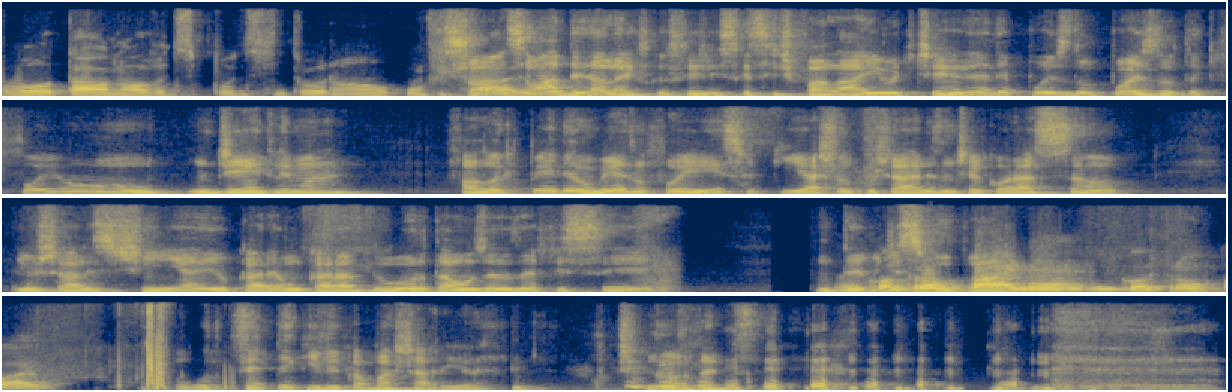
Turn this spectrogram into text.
voltar a nova disputa de cinturão com o Charles. Só, só uma adenda, Alex, que eu esqueci de falar, e o Chandler, depois do pós-luta, que foi um, um gentleman, né? Falou que perdeu mesmo, foi isso, que achou que o Charles não tinha coração, e o Charles tinha, e o cara é um cara duro, tá 11 anos no UFC. Não teve Encontrou desculpa, o pai, né? Encontrou o pai. Sempre tem que vir com a baixaria, né? Continua, Alex.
